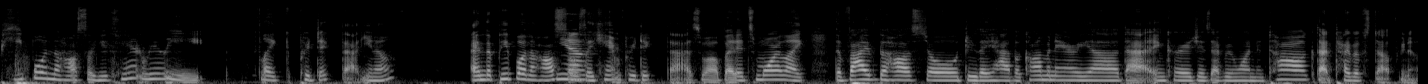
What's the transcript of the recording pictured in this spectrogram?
people in the hostel. You can't really like predict that, you know? And the people in the hostels, Yeah. they can't predict that as well. But it's more like the vibe of the hostel. Do they have a common area that encourages everyone to talk? That type of stuff, you know?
